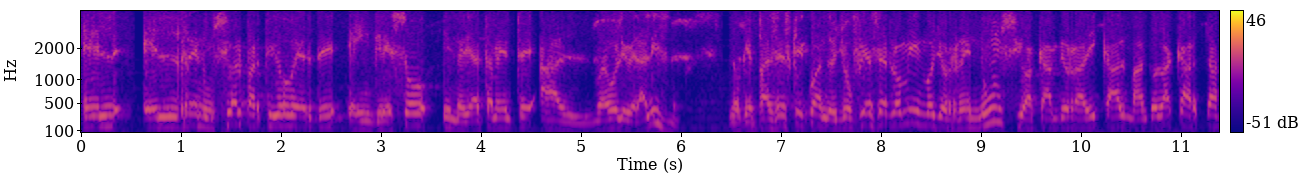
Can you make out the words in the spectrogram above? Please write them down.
él, él renunció al Partido Verde e ingresó inmediatamente al nuevo liberalismo. Lo que pasa es que cuando yo fui a hacer lo mismo, yo renuncio a cambio radical, mando la carta,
